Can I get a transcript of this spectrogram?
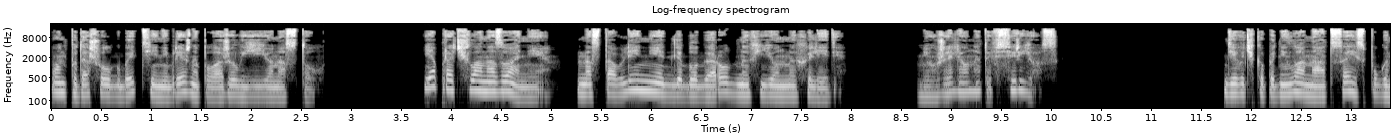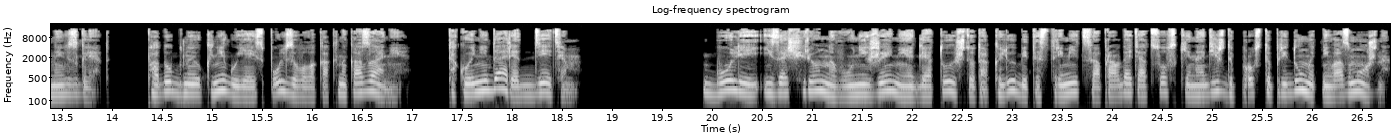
Он подошел к Бетти и небрежно положил ее на стол. Я прочла название «Наставление для благородных юных леди». Неужели он это всерьез? Девочка подняла на отца испуганный взгляд. Подобную книгу я использовала как наказание. Такое не дарят детям. Более изощренного унижения для той, что так любит и стремится оправдать отцовские надежды, просто придумать невозможно.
